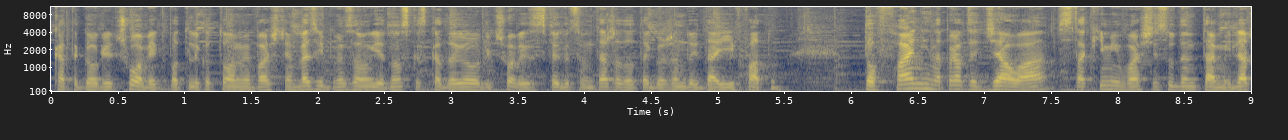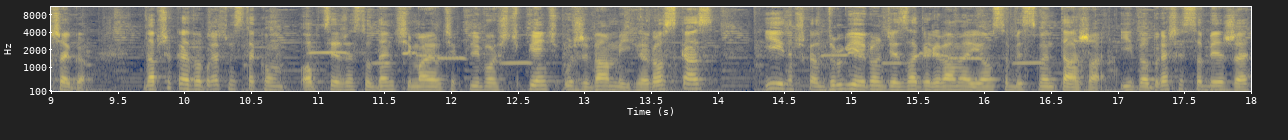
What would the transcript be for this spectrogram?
kategorię człowiek, bo tylko to mamy właśnie wezwij brązową jednostkę z kategorii człowiek ze swojego cmentarza do tego rzędu i daje jej fatum. To fajnie naprawdę działa z takimi właśnie studentami. Dlaczego? Na przykład wyobraźmy sobie taką opcję, że studenci mają cierpliwość 5, używamy ich rozkaz i na przykład w drugiej rundzie zagrywamy ją sobie z cmentarza. I wyobraźcie sobie, że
